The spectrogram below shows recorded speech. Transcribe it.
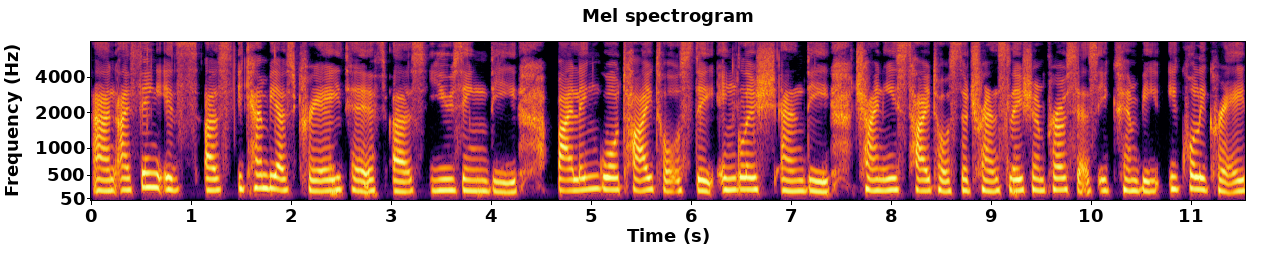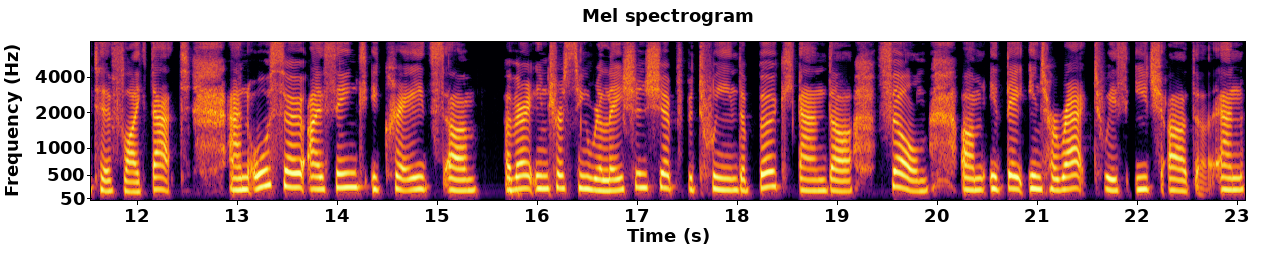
And I think it's as, it can be as creative as using the bilingual titles, the English and the Chinese titles, the translation process. It can be equally creative like that. And also, I think it creates, um, a very interesting relationship between the book and the film. Um, it, they interact with each other, and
